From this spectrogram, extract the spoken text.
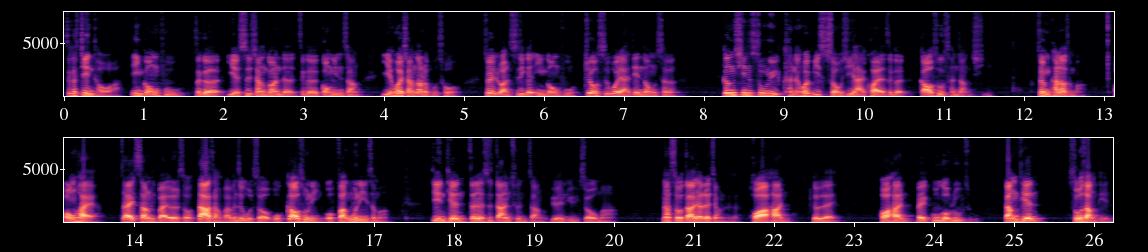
这个镜头啊，硬功夫，这个也是相关的这个供应商也会相当的不错。所以软实力跟硬功夫就是未来电动车更新速率可能会比手机还快的这个高速成长期。所以我们看到什么？红海啊，在上礼拜二的时候大涨百分之五的时候，我告诉你，我反问你什么？今天真的是单纯涨元宇宙吗？那时候大家在讲的是华汉，对不对？华汉被 Google 入主，当天所涨停，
